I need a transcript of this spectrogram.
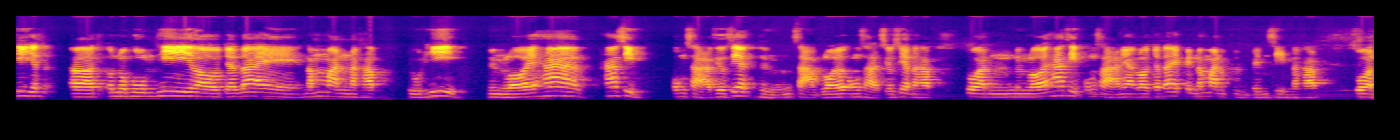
ที่จะอุณหภูมิที่เราจะได้น้ำมันนะครับ อยู่ที่หนึ่งร้อยห้าห้าสิบองศาเซลเซียสถึงสามร้อยองศาเซลเซียสนะครับ ส่วนหนึ่งร้อยห้าสิบองศาเนี่ยเราจะได้เป็นน้ำมันกึ่งเบนซินนะครับ ส่วน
